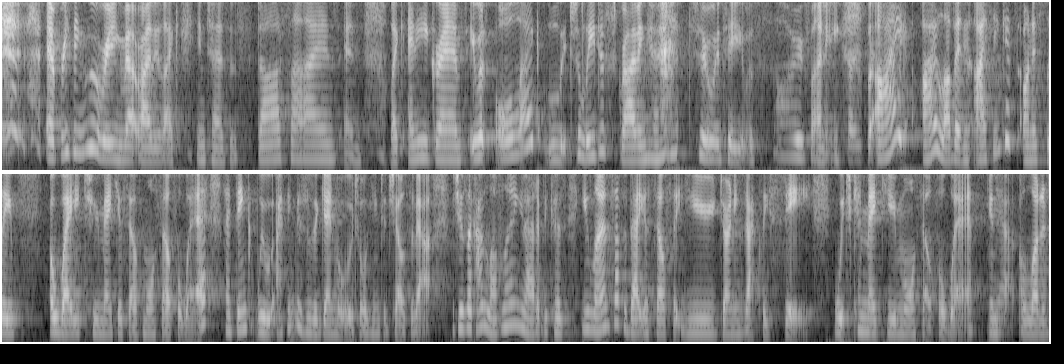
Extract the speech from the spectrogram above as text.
Everything we were reading about Riley, like in terms of star signs and like enneagrams, it was all like literally describing her to a T. It was so funny. So but I I love it, and I think it's honestly a way to make yourself more self-aware. I think we I think this is again what we were talking to Chelsea about. But she was like, I love learning about it because you learn stuff about yourself that you don't exactly see, which can make you more self-aware in Yeah. a lot of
